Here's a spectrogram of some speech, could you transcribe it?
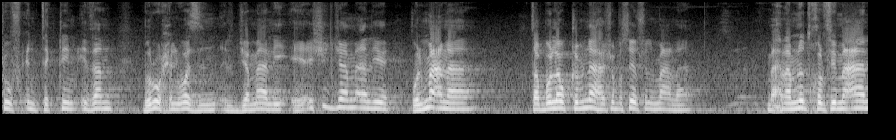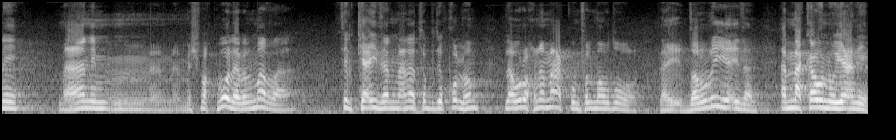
شوف أنت قيم اذا بروح الوزن الجمالي إيش الجمالي؟ والمعنى؟ طب ولو قمناها شو بصير في المعنى؟ ما إحنا بندخل في معاني معاني مش مقبولة بالمرة. تلك اذا معناته بدي أقول لهم لو رحنا معكم في الموضوع. ضرورية اذا أما كونه يعني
